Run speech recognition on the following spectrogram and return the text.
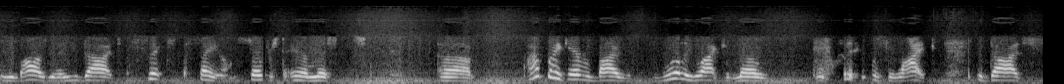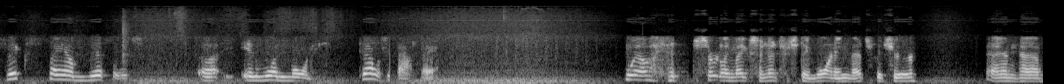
in Bosnia you dodged six SAM, surface to air missiles. Uh, I think everybody would really like to know what it was like to dodge six SAM missiles uh, in one morning. Tell us about that. Well, it certainly makes an interesting morning, that's for sure. And uh,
